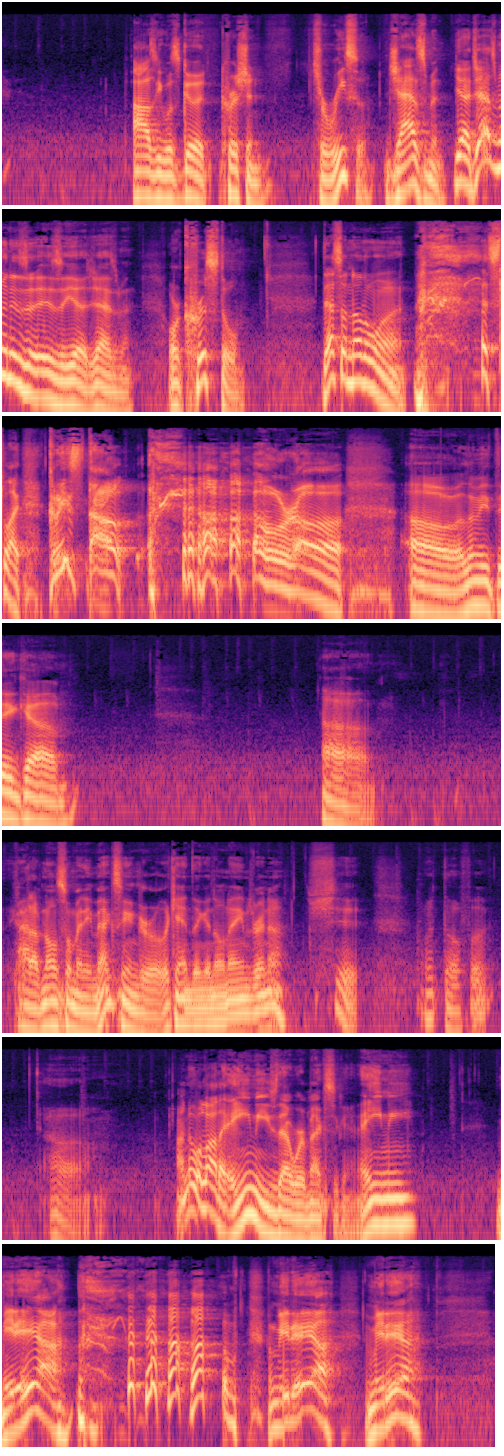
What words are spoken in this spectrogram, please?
Ozzy was good. Christian, Teresa, Jasmine. Yeah, Jasmine is a, is a, yeah Jasmine or Crystal. That's another one. it's like Crystal or uh, uh, let me think. Um, uh, God, I've known so many Mexican girls. I can't think of no names right now. Shit. What the fuck? Uh, I know a lot of Amy's that were Mexican. Amy. Mireya. Mireya. Mireya.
